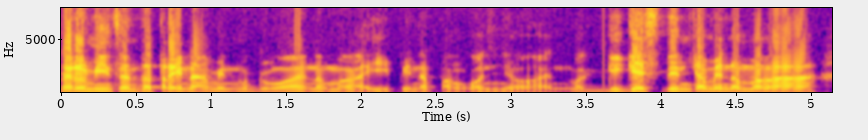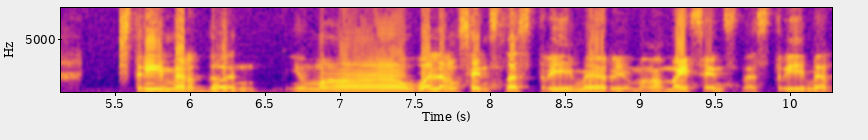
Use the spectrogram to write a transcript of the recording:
Pero minsan tatry namin maggumawa ng mga EP na pangkonyohan. Mag-guest din kami ng mga streamer doon. Yung mga walang sense na streamer, yung mga may sense na streamer.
